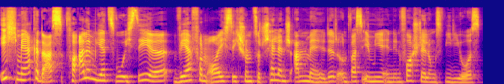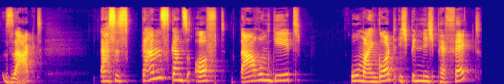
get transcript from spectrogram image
Ich merke das vor allem jetzt, wo ich sehe, wer von euch sich schon zur Challenge anmeldet und was ihr mir in den Vorstellungsvideos sagt, dass es ganz, ganz oft darum geht, oh mein Gott, ich bin nicht perfekt.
